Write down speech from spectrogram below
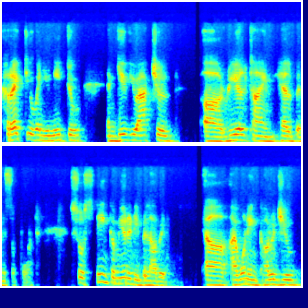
correct you when you need to, and give you actual uh, real time help and support. So, stay in community, beloved. Uh, I want to encourage you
